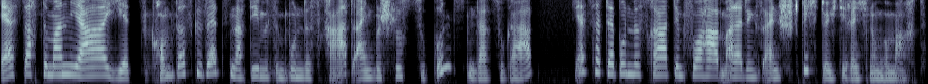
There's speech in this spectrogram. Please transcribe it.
Erst dachte man, ja, jetzt kommt das Gesetz, nachdem es im Bundesrat einen Beschluss zugunsten dazu gab. Jetzt hat der Bundesrat dem Vorhaben allerdings einen Strich durch die Rechnung gemacht.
